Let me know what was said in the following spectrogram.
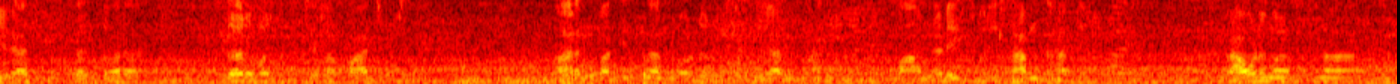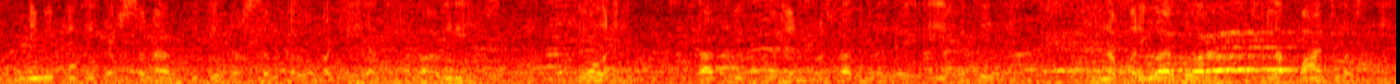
અગ્રણી રાજપૂત સાહેબ દ્વારા દર વર્ષે છેલ્લા પાંચ વર્ષથી ભારત પાકિસ્તાન બોર્ડર ઉપર બિરાજમાન મા નળેશ્વરી ધામ ખાતે શ્રાવણ માસના નિમિત્તે જે દર્શનાર્થી જે દર્શન કરવા માટે યાત્રિકો આવી રહ્યા છે, તેઓને સાત્વિક ભોજન પ્રસાદ મળે એ હેતુથી એમના પરિવાર દ્વારા છેલ્લા પાંચ વર્ષથી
